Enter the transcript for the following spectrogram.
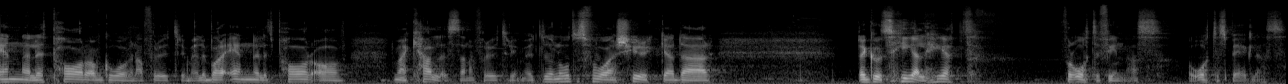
en eller ett par av gåvorna får utrymme, eller bara en eller ett par av de här kallelserna får utrymme. Utan låt oss få vara en kyrka där, där Guds helhet får återfinnas och återspeglas.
